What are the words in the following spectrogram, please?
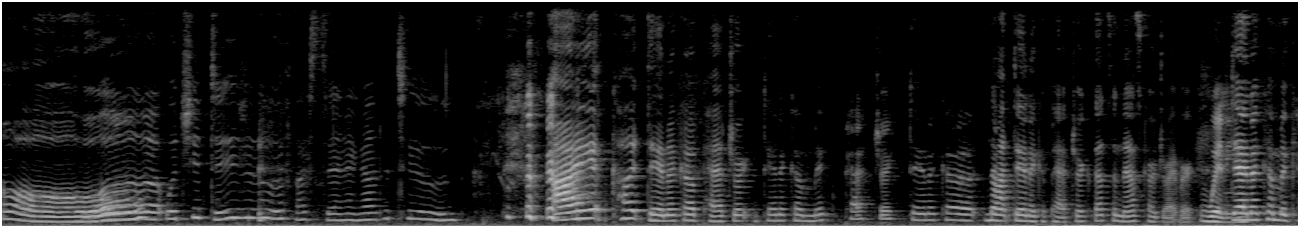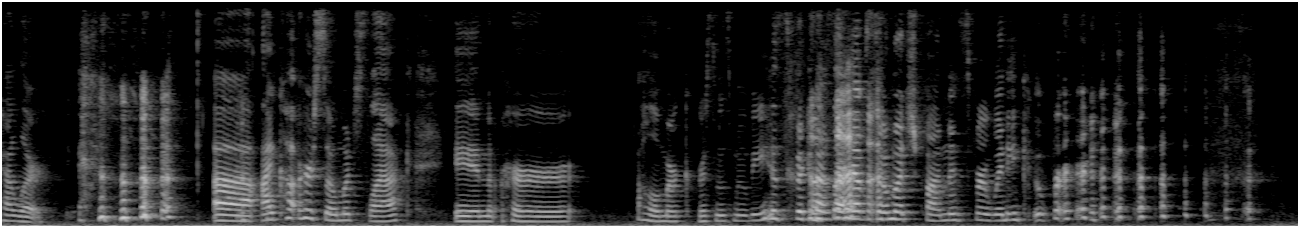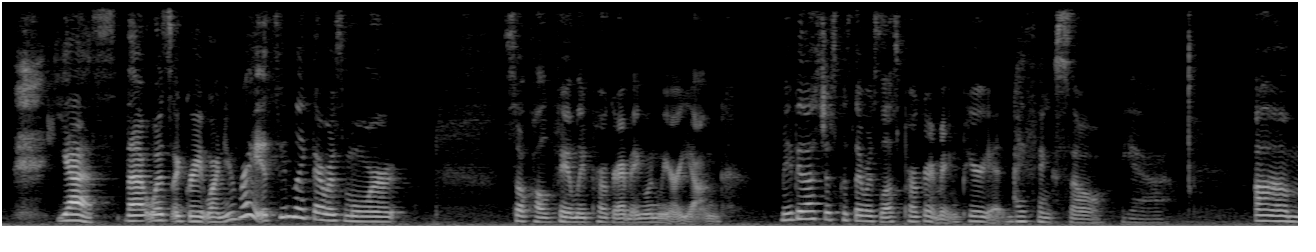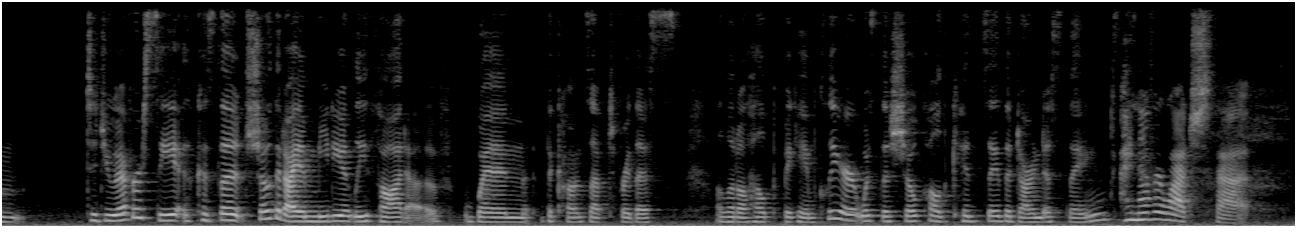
Oh. What would you do if I sang out of tune? I cut Danica Patrick, Danica McPatrick, Danica, not Danica Patrick, that's a NASCAR driver. Winnie. Danica McKellar. Uh, I cut her so much slack in her Hallmark Christmas movies because I have so much fondness for Winnie Cooper. yes, that was a great one. You're right. It seemed like there was more so called family programming when we were young. Maybe that's just because there was less programming, period. I think so. Yeah. Um, did you ever see? Because the show that I immediately thought of when the concept for this a little help became clear was the show called Kids Say the Darndest Things. I never watched that.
